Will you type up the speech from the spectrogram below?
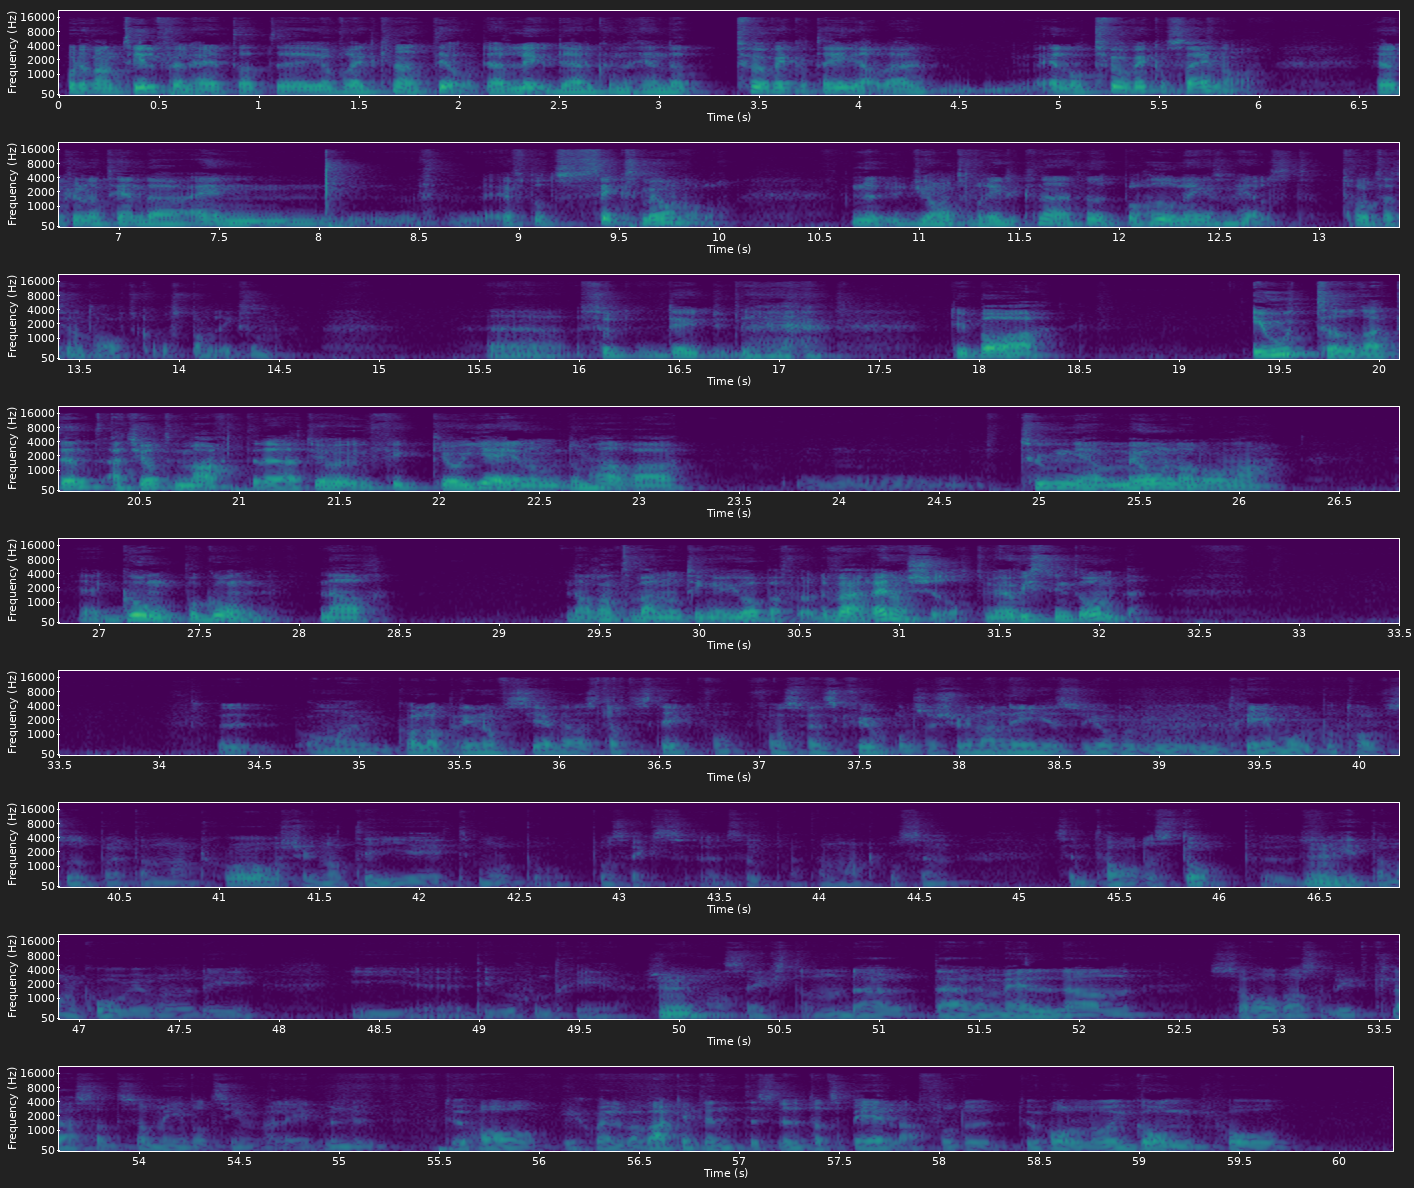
Och det var en tillfällighet att eh, jag vred knät då. Det hade, det hade kunnat hända två veckor tidigare. Eh, eller två veckor senare. Det hade kunnat hända en efter sex månader. Nu, jag har inte vridit knät nu på hur länge som helst. Trots att jag inte har haft korsband liksom. Eh, så det, det, det är bara otur att, inte, att jag inte märkte det. Att jag fick gå igenom de här tunga månaderna gång på gång när, när det inte var någonting att jobba för. Det var redan kört, men jag visste inte om det. Eh, Om man kollar på din officiella statistik från, svensk fotboll så 2009 så gjorde du tre mål på 12 superettan-matcher. 2010 ett mål på, på sex eh, superettan-matcher. Sen, sen tar det stopp. Eh, Så Mm. hittar man Kågeröd i, i division 3 Mm. 2016. Men där, däremellan så har du alltså blivit klassad som idrottsinvalid. Men du, du har i själva verket inte slutat spela för du, du håller igång på,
